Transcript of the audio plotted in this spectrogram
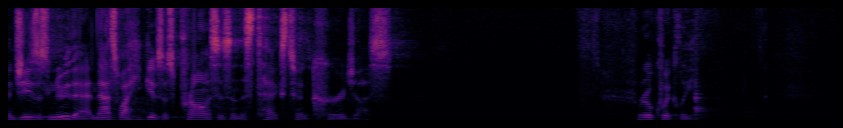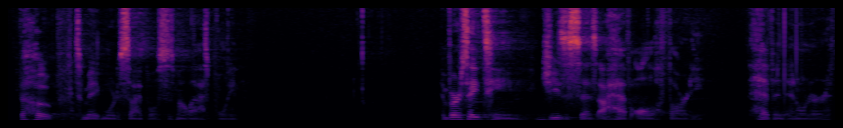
And Jesus knew that, and that's why he gives us promises in this text to encourage us. Real quickly, the hope to make more disciples is my last point. In verse 18, Jesus says, I have all authority, heaven and on earth.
